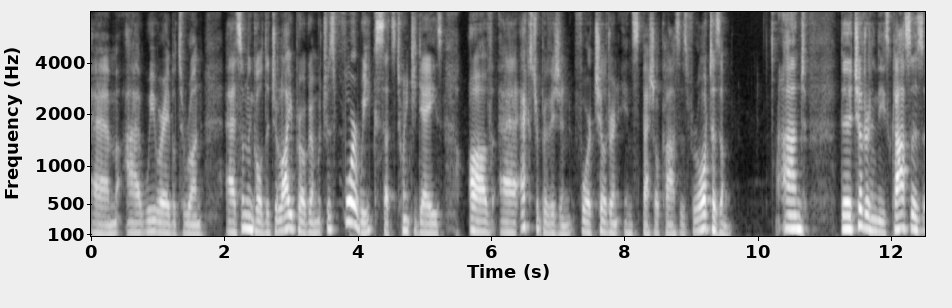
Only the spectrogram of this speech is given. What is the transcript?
um, uh, we were able to run uh, something called the July program, which was four weeks. That's twenty days of uh, extra provision for children in special classes for autism, and. The children in these classes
